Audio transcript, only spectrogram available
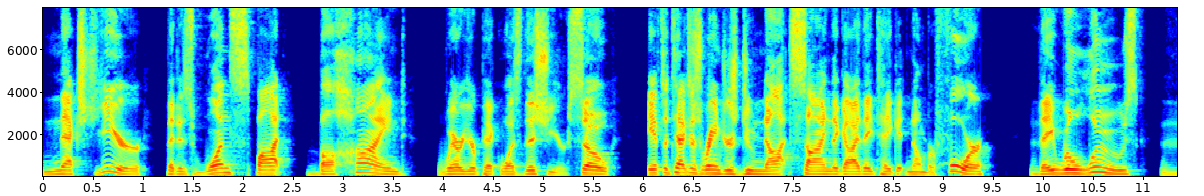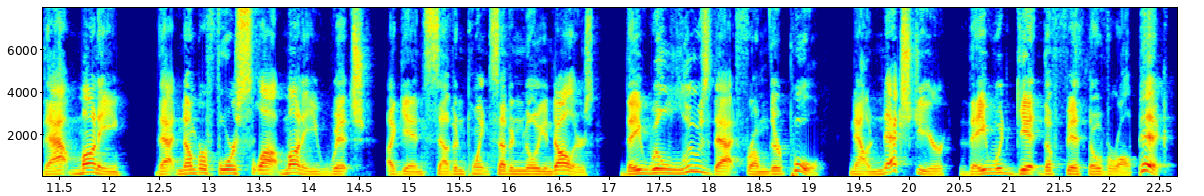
next year that is one spot behind where your pick was this year. So, if the Texas Rangers do not sign the guy they take at number four, they will lose that money, that number four slot money, which again, $7.7 million. They will lose that from their pool. Now, next year, they would get the fifth overall pick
